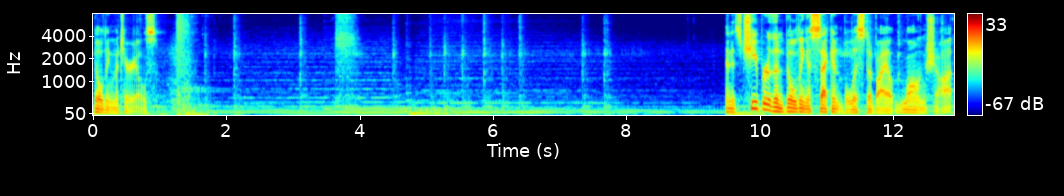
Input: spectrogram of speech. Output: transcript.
building materials. And it's cheaper than building a second ballista by a long shot.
